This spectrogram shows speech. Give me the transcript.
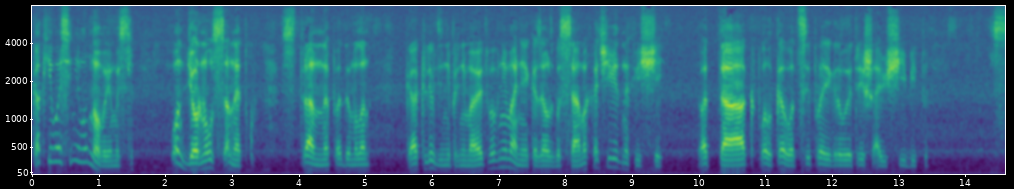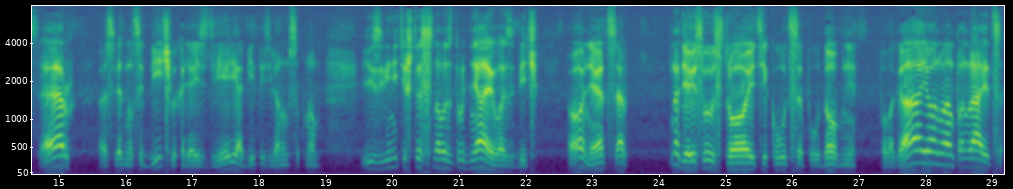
как его осенила новая мысль. Он дернул сонетку. Странно, — подумал он, — как люди не принимают во внимание, казалось бы, самых очевидных вещей. Вот так полководцы проигрывают решающие битвы. «Сэр!» — осведомился Бич, выходя из двери, обитой зеленым сукном. «Извините, что снова затрудняю вас, Бич». «О, нет, сэр. Надеюсь, вы устроите Куца поудобнее. Полагаю, он вам понравится.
